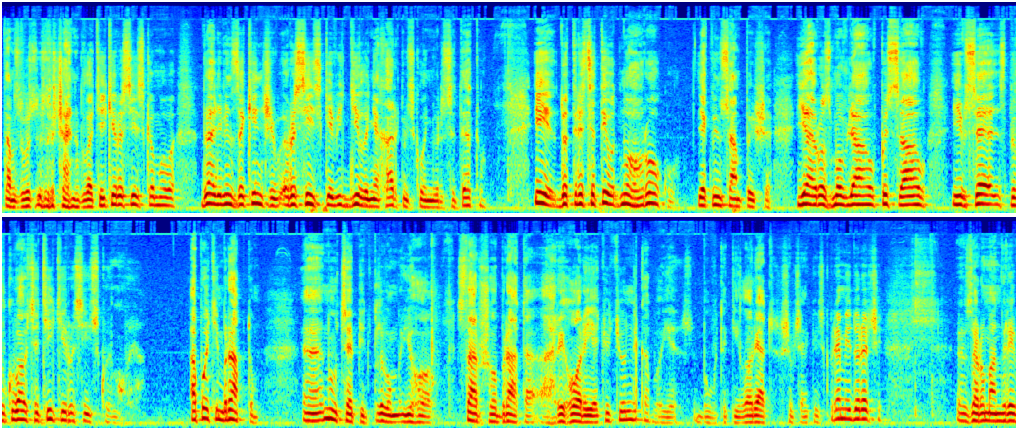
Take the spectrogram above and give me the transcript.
Там, звичайно, була тільки російська мова. Далі він закінчив російське відділення Харківського університету. І до 31 року, як він сам пише, я розмовляв, писав і все спілкувався тільки російською мовою. А потім раптом, е, ну це під впливом його старшого брата Григорія Тютюнника, бо є, був такий лауреат Шевченківської премії, до речі, е, за роман е,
